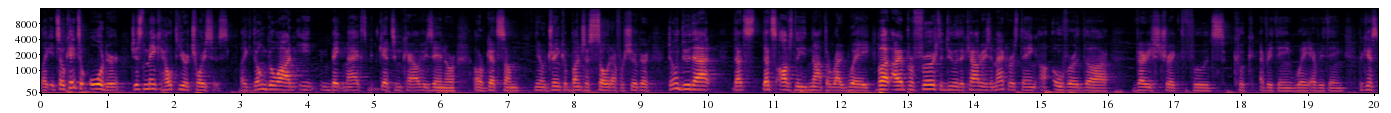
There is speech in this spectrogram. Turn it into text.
like, it's okay to order, just make healthier choices. Like, don't go out and eat Big Macs, get some calories in, or, or get some, you know, drink a bunch of soda for sugar. Don't do that. That's that's obviously not the right way. But I prefer to do the calories and macros thing uh, over the very strict foods, cook everything, weigh everything, because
